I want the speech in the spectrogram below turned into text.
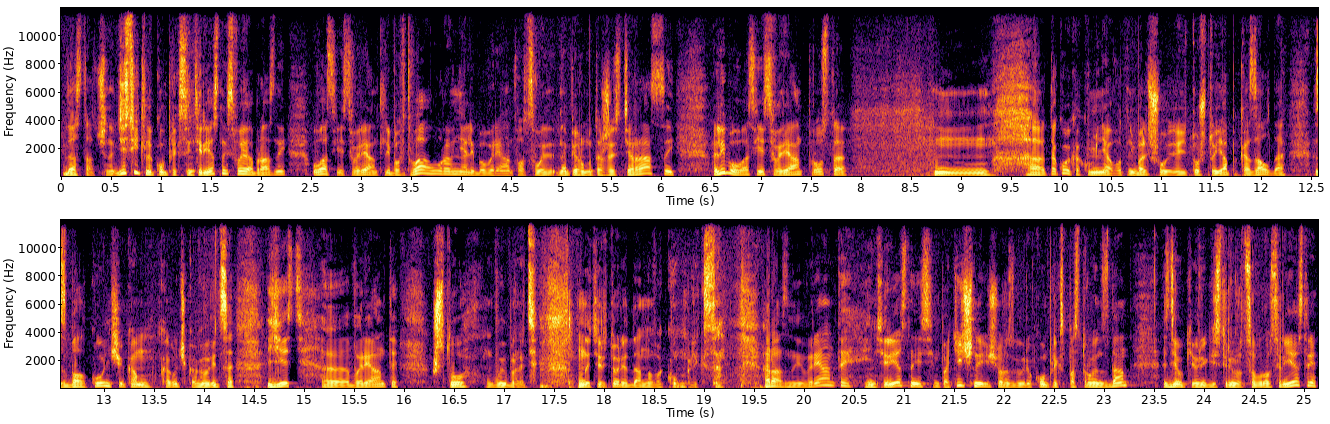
достаточно. Действительно, комплекс интересный, своеобразный. У вас есть вариант либо в два уровня, либо вариант вот свой на первом этаже с террасой, либо у вас есть вариант просто такой, как у меня, вот небольшой, и то, что я показал, да, с балкончиком. Короче, как говорится, есть э, варианты, что выбрать на территории данного комплекса. Разные варианты, интересные, симпатичные. Еще раз говорю, комплекс построен, сдан. Сделки регистрируются в Росреестре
